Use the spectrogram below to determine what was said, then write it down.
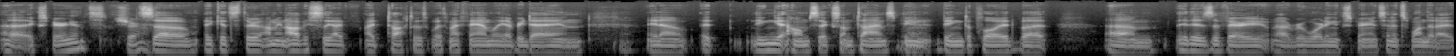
uh, experience. Sure. So it gets through. I mean, obviously, I I talk with with my family every day, and you know, it you can get homesick sometimes being Yeah. being deployed, but um, it is a very uh, rewarding experience, and it's one that I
